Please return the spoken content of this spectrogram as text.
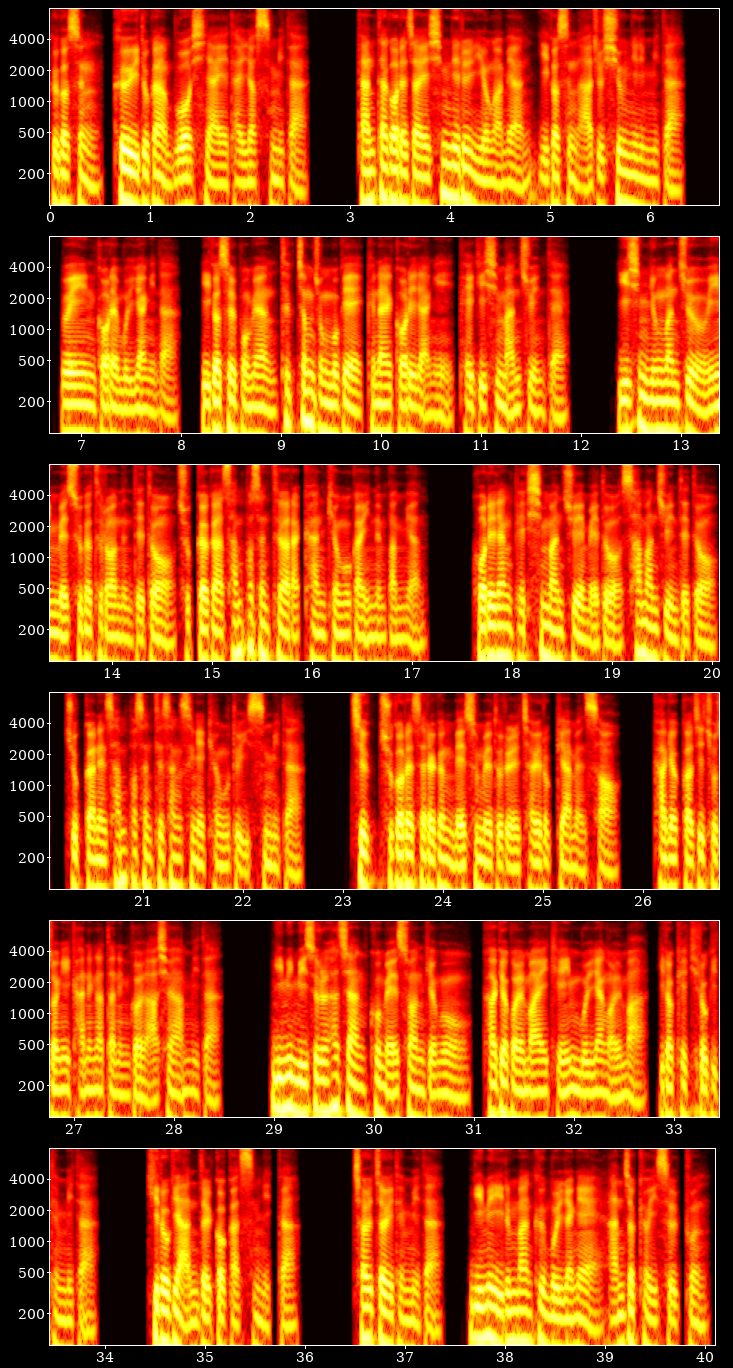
그것은 그 의도가 무엇이냐에 달렸습니다. 단타 거래자의 심리를 이용하면 이것은 아주 쉬운 일입니다. 외인 거래 물량이나 이것을 보면 특정 종목의 그날 거래량이 120만 주인데 26만 주 외인 매수가 들어왔는데도 주가가 3% 하락한 경우가 있는 반면 거래량 110만 주의 매도 4만 주인데도 주가는 3% 상승의 경우도 있습니다. 즉 주거래 세력은 매수 매도를 자유롭게 하면서 가격까지 조정이 가능하다는 걸 아셔야 합니다. 이미 미수를 하지 않고 매수한 경우 가격 얼마의 개인 물량 얼마 이렇게 기록이 됩니다. 기록이 안 될 것 같습니까? 철저히 됩니다. 님의 이름만 그 물량에 안 적혀 있을 뿐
